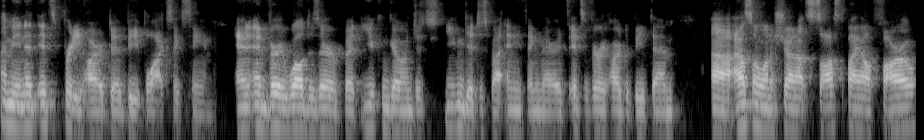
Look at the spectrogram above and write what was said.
I mean, it, it's pretty hard to beat Block 16, and and very well deserved. But you can go and just you can get just about anything there. It's it's very hard to beat them. Uh, I also want to shout out Sauced by Alfaro.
